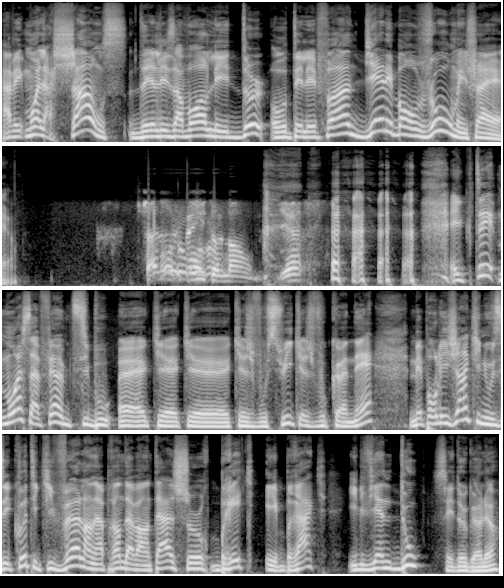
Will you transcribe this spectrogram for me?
avec moi la chance de les avoir les deux au téléphone. Bien les bonjours, mes chers. Salut tout le monde. Yes. Écoutez, moi, ça fait un petit bout euh, que, que, que, je vous suis, que je vous connais. Mais pour les gens qui nous écoutent et qui veulent en apprendre davantage sur Brick et Brac, ils viennent d'où, ces deux gars-là?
